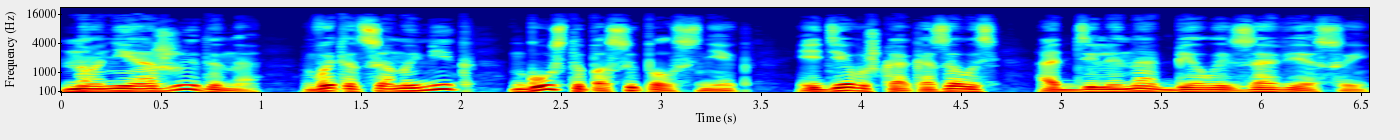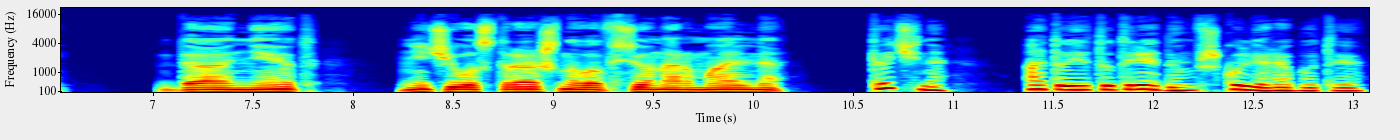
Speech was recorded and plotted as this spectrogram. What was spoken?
Но неожиданно в этот самый миг густо посыпал снег, и девушка оказалась отделена белой завесой. «Да нет, ничего страшного, все нормально». «Точно? А то я тут рядом, в школе работаю,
